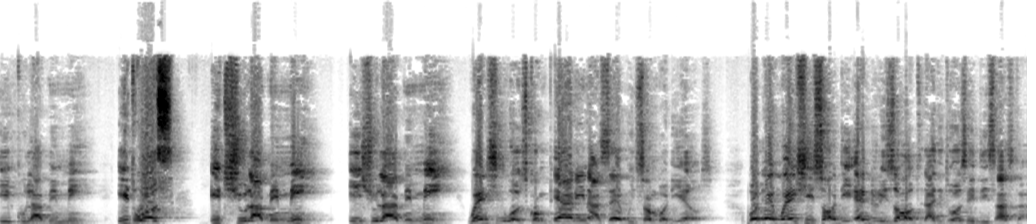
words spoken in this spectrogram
It could have been me. It was, it should have been me. It should have been me when she was comparing herself with somebody else. But then when she saw the end result that it was a disaster,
